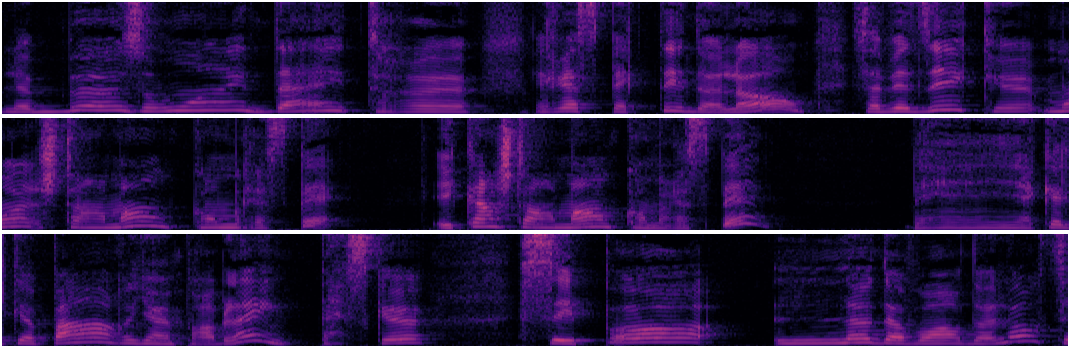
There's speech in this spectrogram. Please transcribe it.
Le besoin d'être euh, respecté de l'autre, ça veut dire que moi, je t'en manque qu'on me respecte. Et quand je t'en manque qu'on me respecte, ben, à quelque part, il y a un problème parce que c'est pas le devoir de l'autre,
